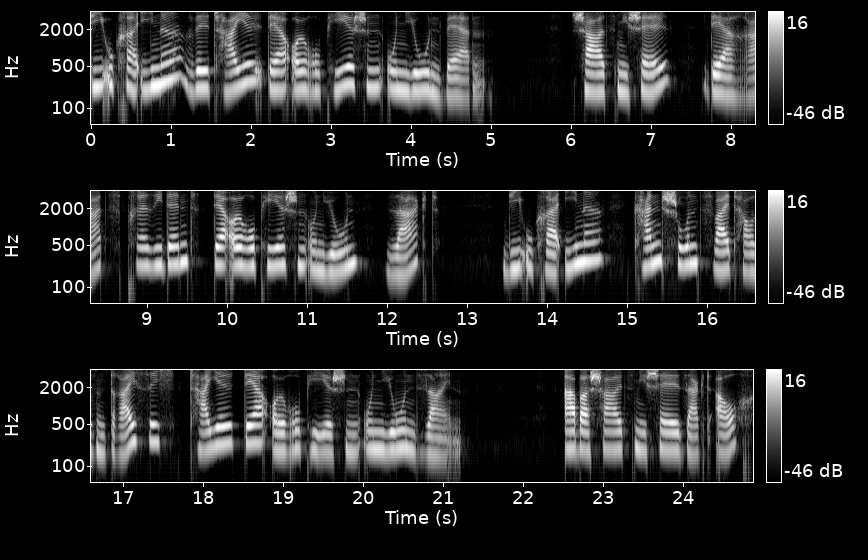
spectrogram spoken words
Die Ukraine will Teil der Europäischen Union werden. Charles Michel, der Ratspräsident der Europäischen Union, sagt, die Ukraine kann schon 2030 Teil der Europäischen Union sein. Aber Charles Michel sagt auch,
